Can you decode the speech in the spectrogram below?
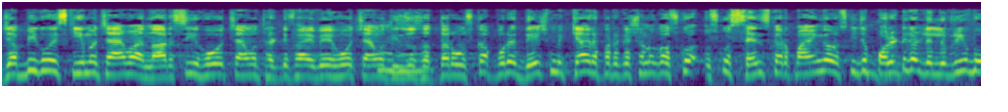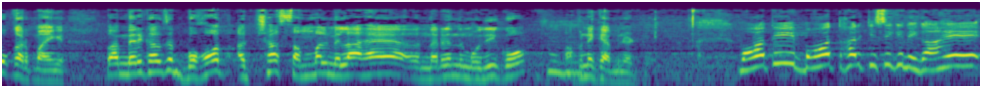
जब भी कोई स्कीम हो चाहे वो एनआरसी हो चाहे वो थर्टी फाइव ए हो चाहे वो तीन सौ सत्तर हो उसका पूरे देश में क्या रिप्रिकेशन होगा उसको उसको सेंस कर पाएँगे और उसकी जो पॉलिटिकल डिलीवरी है वो कर पाएँगे। तो अब मेरे ख्याल से बहुत अच्छा संबल मिला है नरेंद्र मोदी को अपने कैबिनेट में। बहुत ही, बहुत हर किसी की निगाहें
